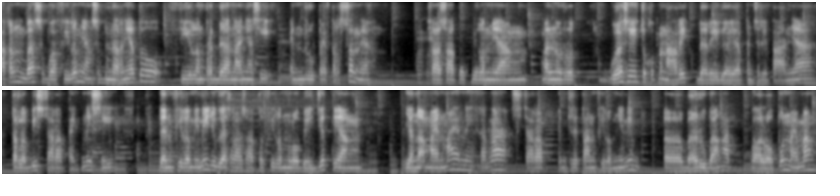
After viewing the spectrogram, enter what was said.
akan membahas sebuah film yang sebenarnya tuh film perdananya si Andrew Peterson ya. Salah satu film yang menurut gue sih cukup menarik dari gaya penceritaannya, terlebih secara teknis sih. Dan film ini juga salah satu film low budget yang ya nggak main-main nih karena secara penceritaan filmnya ini eh, baru banget. Walaupun memang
